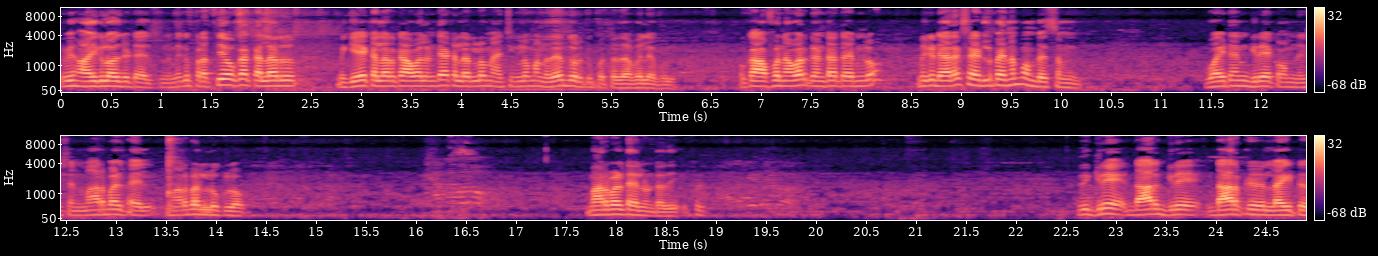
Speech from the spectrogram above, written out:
ఇవి హై గ్లాస్ టైల్స్ ఉన్నాయి. మీకు ప్రతి ఒక్క కలర్ మీకు ఏ కలర్ కావాలంటే ఆ కలర్లో మ్యాచింగ్లో మన దగ్గర దొరికిపోతుంది అవైలబుల్. ఒక హాఫ్ అన్ అవర్ గంట టైంలో మీకు డైరెక్ట్ సైడ్ల పైన పంపిస్తాం. White and grey combination marble tile marble లుక్లో మార్బల్ టైల్ ఉంటుంది. ఇప్పుడు ఇది grey dark grey dark light.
